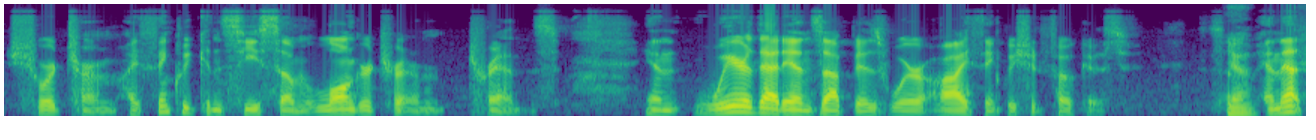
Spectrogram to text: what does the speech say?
short term, I think we can see some longer term trends. And where that ends up is where I think we should focus. So, yeah. And that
